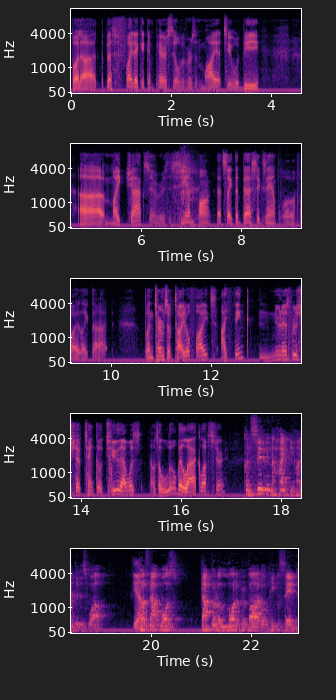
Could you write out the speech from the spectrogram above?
But uh, the best fight I could compare Silva versus Maia to would be uh, Mike Jackson versus CM Punk. That's like the best example of a fight like that. But in terms of title fights, I think Nunes versus Shevchenko too. That was that was a little bit lackluster. Considering the hype behind it as well. Yeah, because that was that got a lot of bravado. People saying,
